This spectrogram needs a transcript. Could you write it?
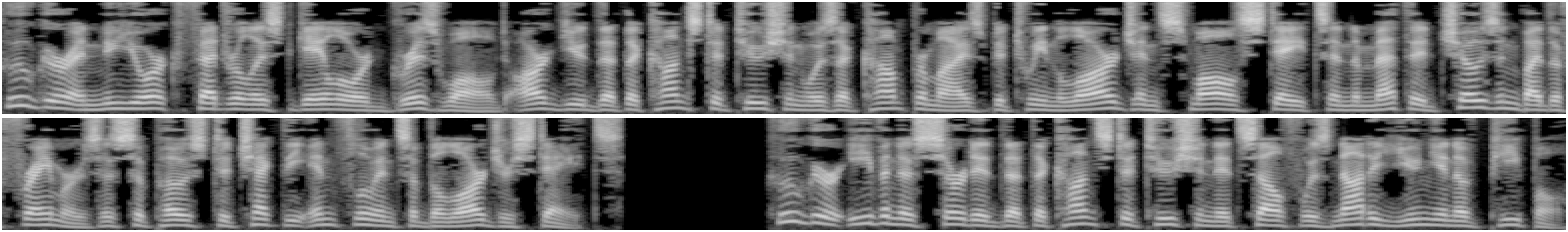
Huger and New York Federalist Gaylord Griswold argued that the Constitution was a compromise between large and small states and the method chosen by the framers is supposed to check the influence of the larger states. Huger even asserted that the Constitution itself was not a union of people,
